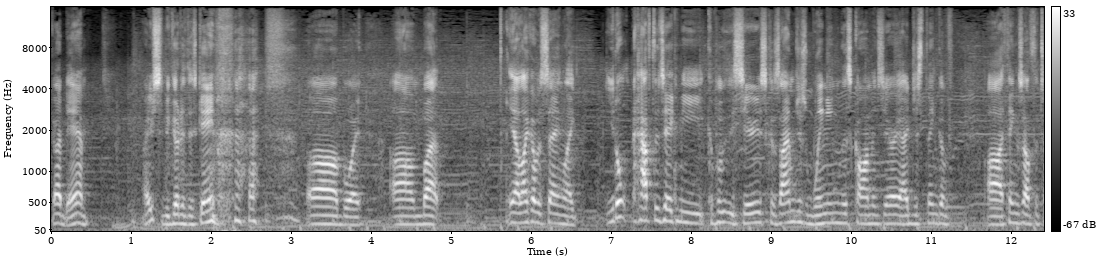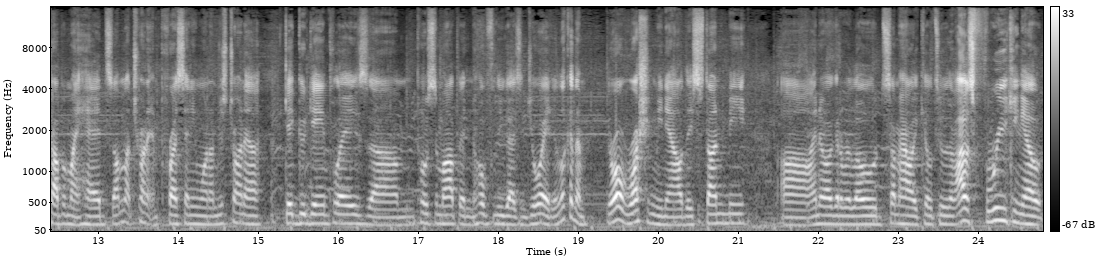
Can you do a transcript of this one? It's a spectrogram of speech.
goddamn. I used to be good at this game. oh, boy. Um, but, yeah, like I was saying, like, you don't have to take me completely serious because I'm just winging this commentary. I just think of uh, things off the top of my head, so I'm not trying to impress anyone. I'm just trying to get good gameplays, um, post them up, and hopefully you guys enjoy it. And look at them. They're all rushing me now. They stunned me. Uh, I know I gotta reload. Somehow I killed two of them. I was freaking out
